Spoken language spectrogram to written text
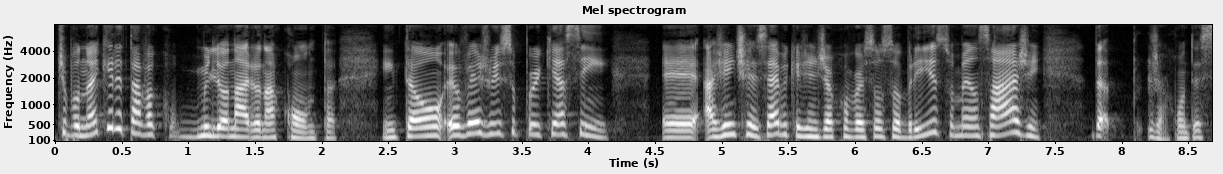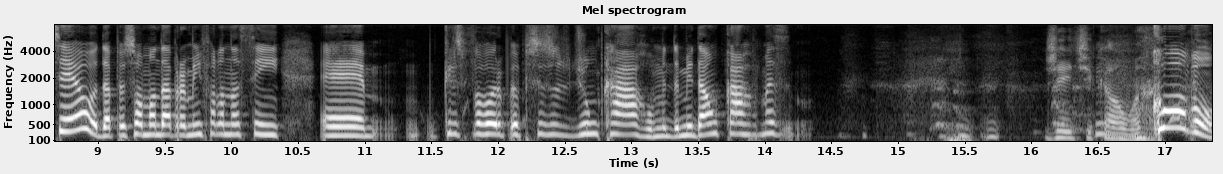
Tipo, não é que ele estava milionário na conta. Então, eu vejo isso porque, assim, é, a gente recebe, que a gente já conversou sobre isso, mensagem. da- já aconteceu, da pessoa mandar para mim falando assim: é, Cris, por favor, eu preciso de um carro, me, me dá um carro, mas Gente, calma. como?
